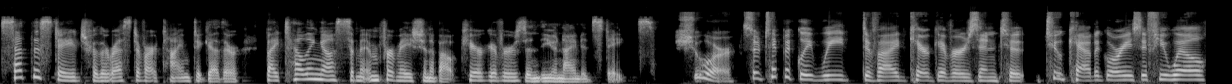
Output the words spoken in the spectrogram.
set the stage for the rest of our time together by telling us some information about caregivers in the United States? Sure. So typically we divide caregivers into two categories, if you will.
